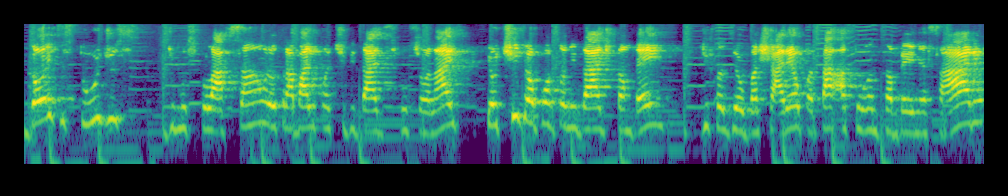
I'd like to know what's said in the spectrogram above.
dois estúdios de musculação, eu trabalho com atividades funcionais, eu tive a oportunidade também de fazer o bacharel para estar tá atuando também nessa área.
